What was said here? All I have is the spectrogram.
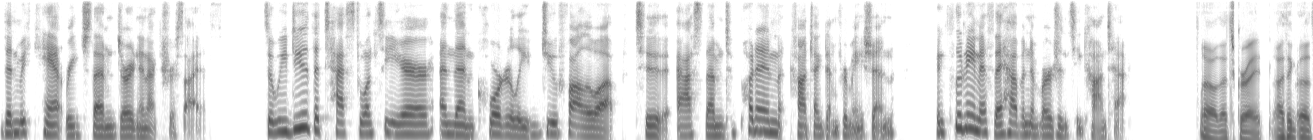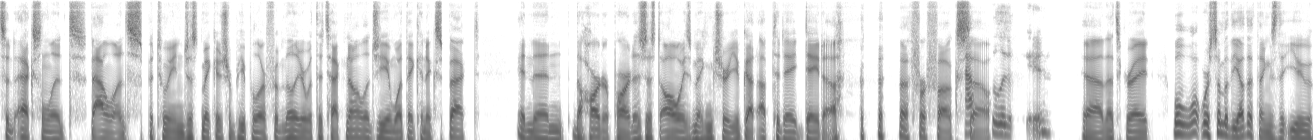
then we can't reach them during an exercise. So we do the test once a year and then quarterly do follow up to ask them to put in contact information, including if they have an emergency contact. Oh, that's great. I think that's an excellent balance between just making sure people are familiar with the technology and what they can expect. And then the harder part is just always making sure you've got up to date data for folks. So, Absolutely. Yeah, that's great. Well, what were some of the other things that you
